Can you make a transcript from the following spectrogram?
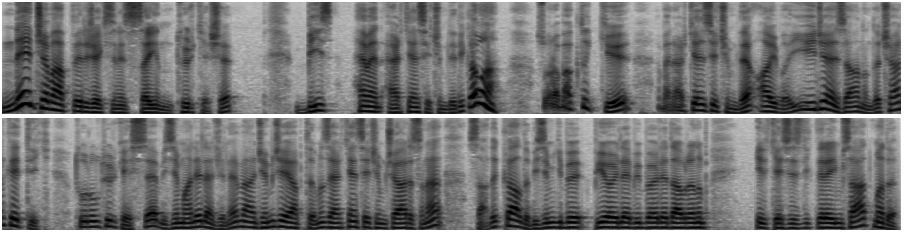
ne cevap vereceksiniz Sayın Türkeş'e? Biz hemen erken seçim dedik ama sonra baktık ki hemen erken seçimde ayvayı yiyeceğiz anında çark ettik. Tuğrul Türkeş ise bizim alelacele ve acemice yaptığımız erken seçim çağrısına sadık kaldı. Bizim gibi bir öyle bir böyle davranıp ilkesizliklere imza atmadı.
